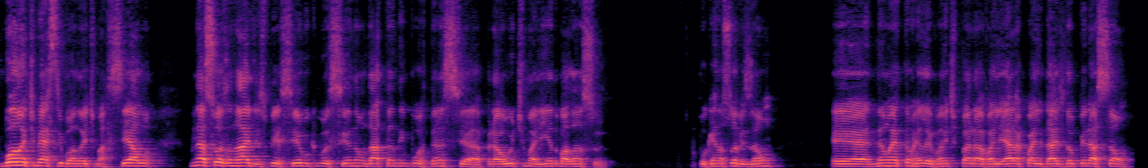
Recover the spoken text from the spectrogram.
Boa noite, mestre. Boa noite, Marcelo. Nas suas análises, percebo que você não dá tanta importância para a última linha do balanço, porque, na sua visão, é, não é tão relevante para avaliar a qualidade da operação.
